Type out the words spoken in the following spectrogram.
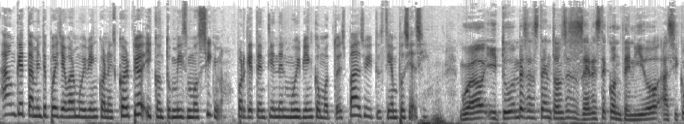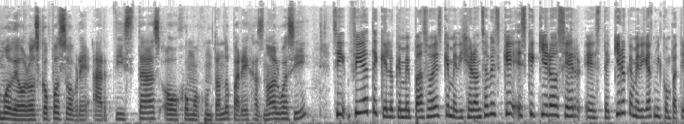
aunque también te puedes llevar muy bien con Escorpio y con tu mismo signo, porque te entienden muy bien como tu espacio y tus tiempos y así. Wow, ¿y tú empezaste entonces a hacer este contenido así como de horóscopos sobre artistas o como juntando parejas, ¿no? Algo así. Sí, fíjate que lo que me pasó es que me dijeron, ¿sabes qué? Es que quiero ser, este, quiero que me digas mi compatibilidad.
